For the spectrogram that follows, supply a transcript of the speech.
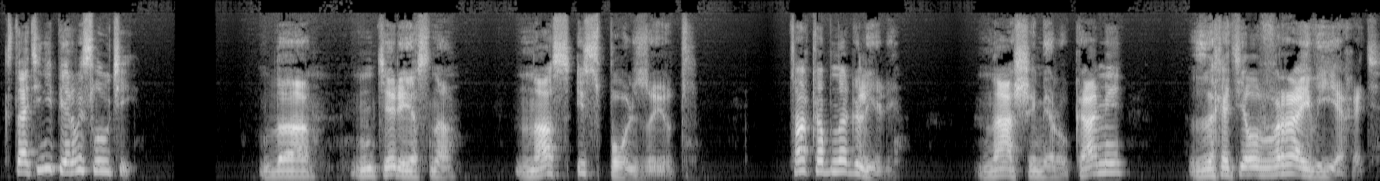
Кстати, не первый случай. Да, интересно. Нас используют. Так обнаглели. Нашими руками захотел в рай въехать.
